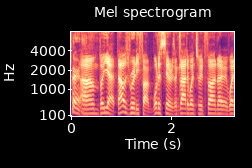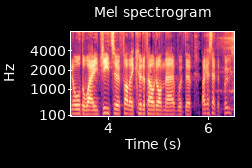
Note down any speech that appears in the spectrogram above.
fair enough. Um, but yeah, that was really fun. What a series. I'm glad it went to Inferno. It went all the way. G2 felt they could have held on there with the, like I said, the boost.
